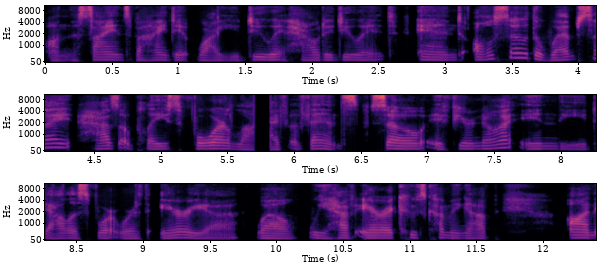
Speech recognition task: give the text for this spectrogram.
on the science behind it, why you do it, how to do it. And also, the website has a place for live events. So if you're not in the Dallas Fort Worth area, well, we have Erik who's coming up on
